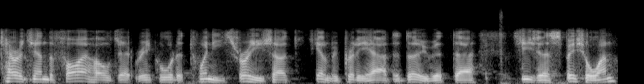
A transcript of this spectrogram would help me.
Courage Under Fire holds that record at 23, so it's going to be pretty hard to do, but uh, she's a special one.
